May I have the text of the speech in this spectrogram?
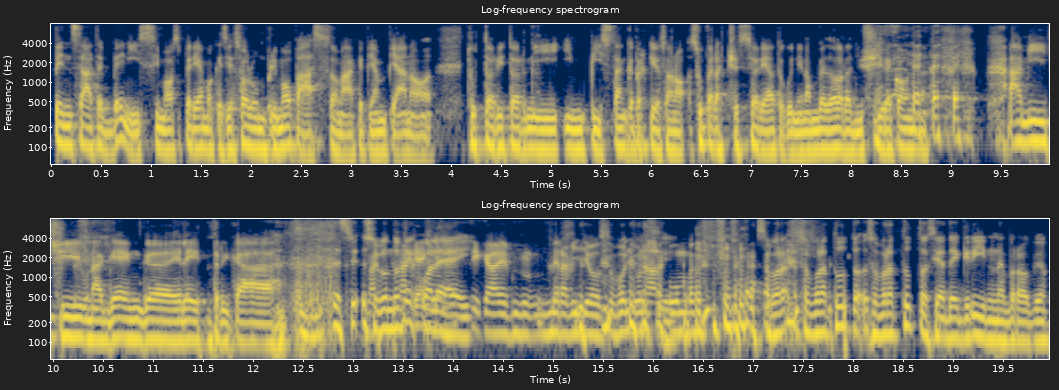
pensate benissimo speriamo che sia solo un primo passo ma che pian piano tutto ritorni in pista anche perché io sono super accessoriato quindi non vedo l'ora di uscire con amici una gang elettrica. Eh, se, secondo te qual è? Elettrica è meraviglioso, voglio un album. Sopra, soprattutto, soprattutto sia The Green proprio.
